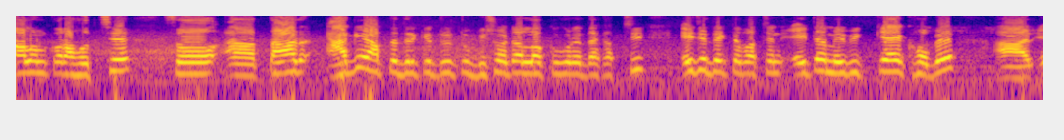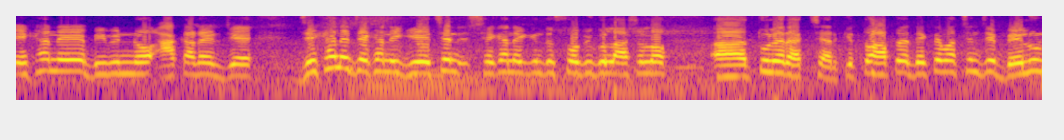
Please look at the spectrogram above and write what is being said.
পালন করা হচ্ছে। সো তার আগে আপনাদেরকে একটু একটু বিষয়টা লক্ষ্য করে দেখাচ্ছি। এই যে দেখতে পাচ্ছেন এইটা মেবি কেক হবে। আর এখানে বিভিন্ন আকারের যে যেখানে যেখানে গিয়েছেন সেখানে কিন্তু ছবিগুলো আসলে তুলে রাখছে আর কি। তো আপনারা দেখতে পাচ্ছেন যে বেলুন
